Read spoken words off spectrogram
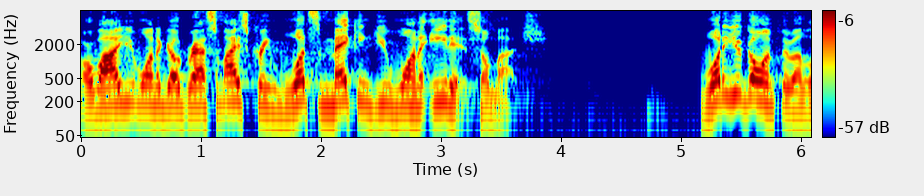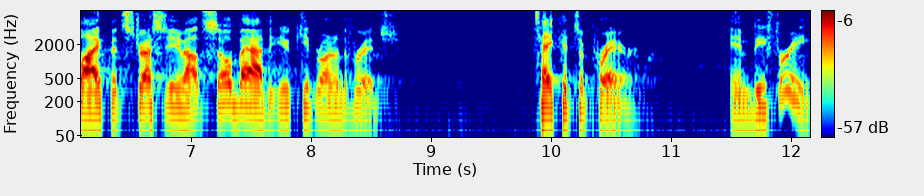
or why you want to go grab some ice cream. What's making you want to eat it so much? What are you going through in life that's stressing you out so bad that you keep running the fridge? Take it to prayer and be free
